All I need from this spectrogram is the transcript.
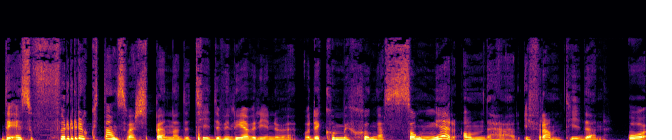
Det är så fruktansvärt spännande tider vi lever i nu och det kommer sjungas sånger om det här i framtiden. Och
